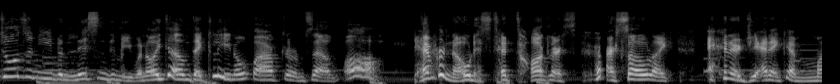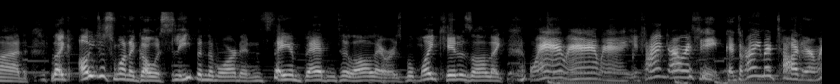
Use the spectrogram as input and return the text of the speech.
doesn't even listen to me when I tell him to clean up after himself. Oh, you ever notice that toddlers are so like energetic and mad? Like I just want to go asleep in the morning and stay in bed until all hours, but my kid is all like, wah, wah, wah. "You can't go asleep because I'm a toddler."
